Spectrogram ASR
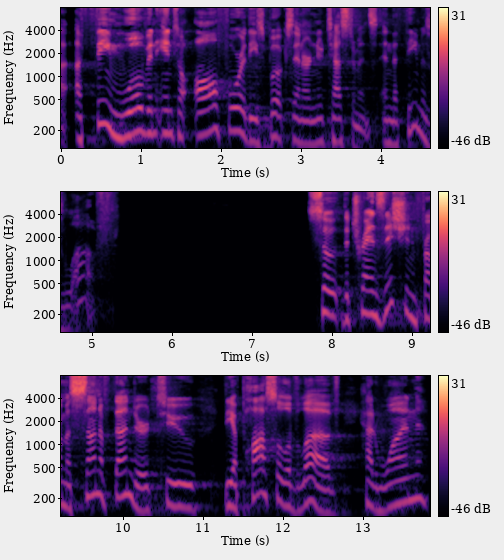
a theme woven into all four of these books in our New Testaments, and the theme is love. So the transition from a son of thunder to the apostle of love had one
